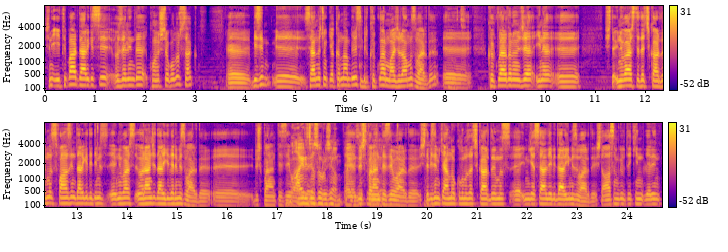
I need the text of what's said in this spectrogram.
Şimdi İtibar Dergisi özelinde konuşacak olursak e, bizim e, sen de çok yakından bilirsin bir Kırklar maceramız vardı. E, Kırklardan önce yine e, işte üniversitede çıkardığımız fanzin dergi dediğimiz e, üniversite öğrenci dergilerimiz vardı. E, düş parantezi vardı. Ayrıca soracağım. E, Ayrıca düş soracağım. parantezi vardı. İşte bizim kendi okulumuza çıkardığımız e, imgesel diye bir dergimiz vardı. İşte Asım Gültekinlerin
